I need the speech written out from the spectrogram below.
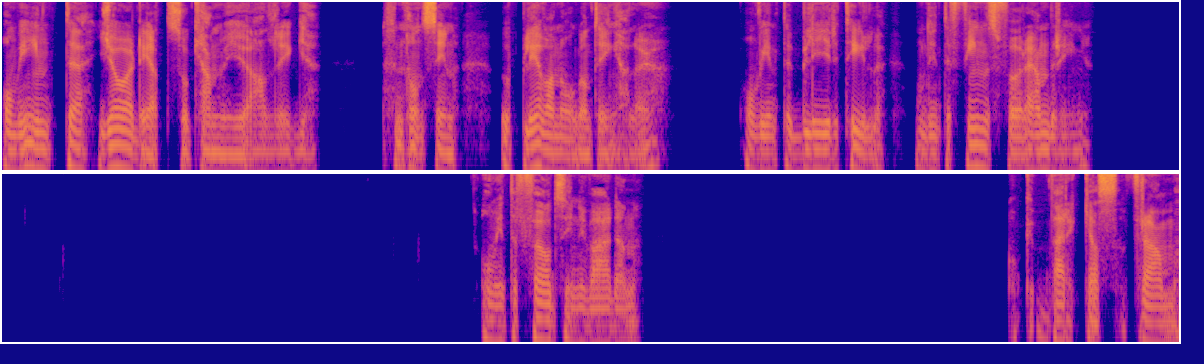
om vi inte gör det så kan vi ju aldrig någonsin uppleva någonting heller. Om vi inte blir till, om det inte finns förändring. Om vi inte föds in i världen och verkas fram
